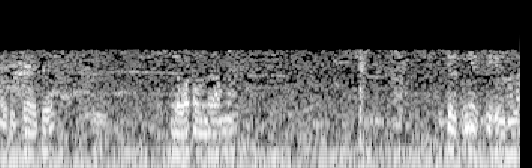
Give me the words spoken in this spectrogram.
അതിച്ച് ഓട്ടം ഉണ്ടാകുമ്പോൾ அதுக்கு துணி போல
